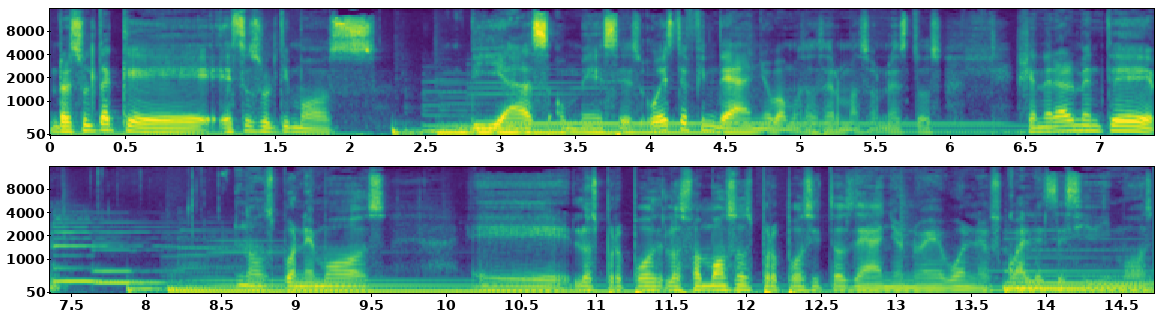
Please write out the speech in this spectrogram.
resulta que estos últimos días o meses, o este fin de año, vamos a ser más honestos, generalmente nos ponemos eh, los, famosos propósitos de año nuevo en los cuales decidimos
